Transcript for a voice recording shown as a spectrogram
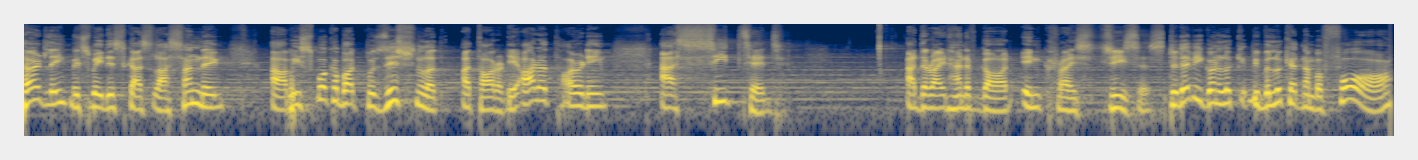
Thirdly, which we discussed last Sunday, uh, we spoke about positional authority, our authority as seated at the right hand of God in Christ Jesus. Today we're going to look we will look at number 4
